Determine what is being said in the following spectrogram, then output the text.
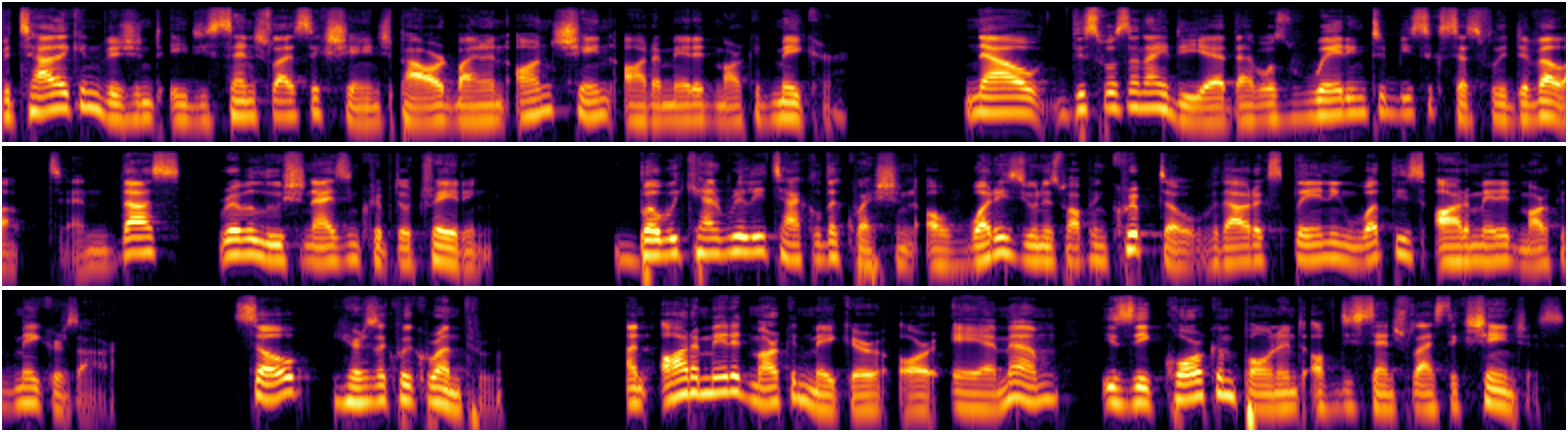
Vitalik envisioned a decentralized exchange powered by an on-chain automated market maker. Now, this was an idea that was waiting to be successfully developed, and thus revolutionizing crypto trading. But we can't really tackle the question of what is Uniswap in crypto without explaining what these automated market makers are. So, here's a quick run through. An automated market maker, or AMM, is a core component of decentralized exchanges.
